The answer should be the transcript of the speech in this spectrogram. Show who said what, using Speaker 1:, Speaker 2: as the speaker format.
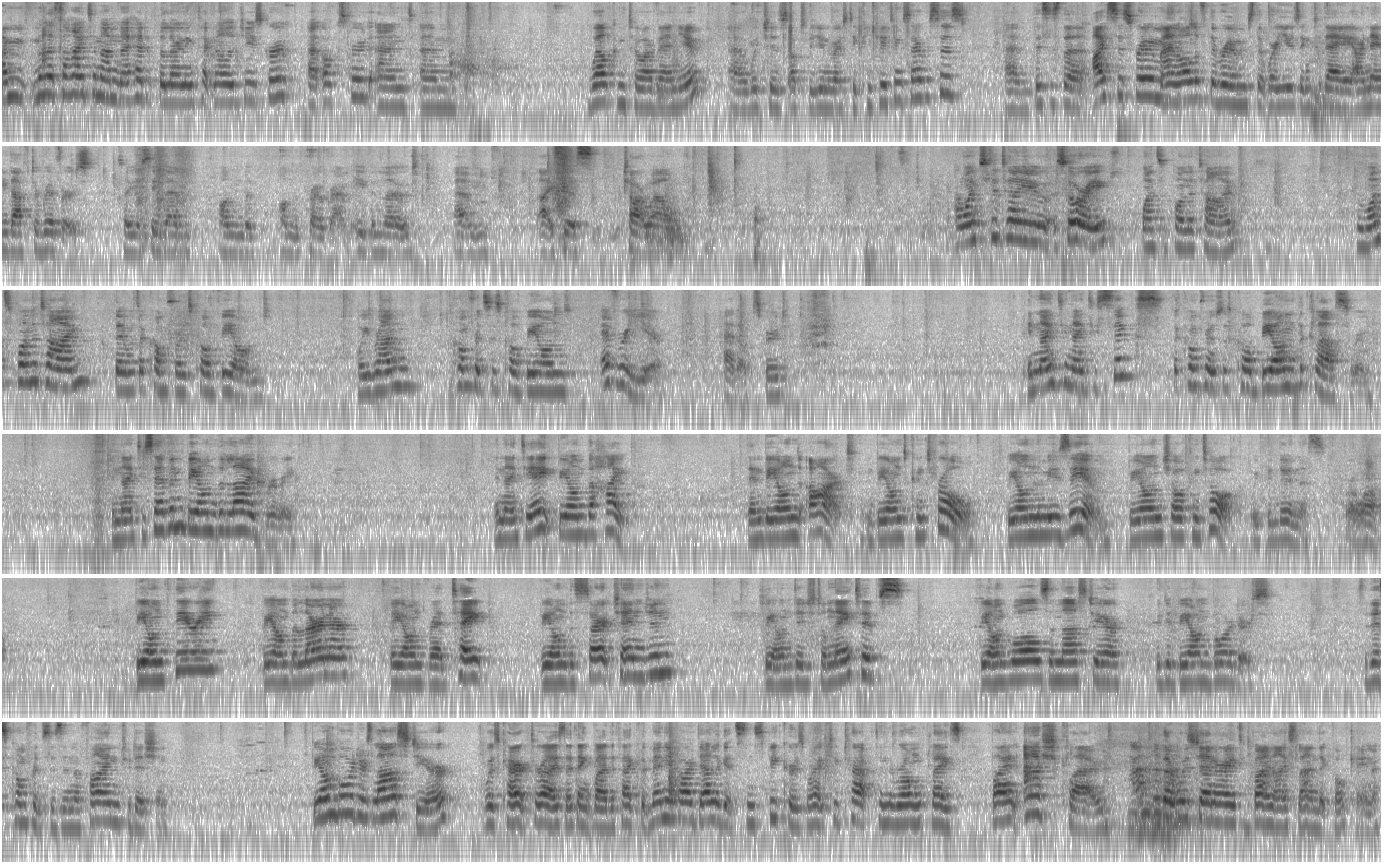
Speaker 1: I'm Melissa Highton. I'm the head of the Learning Technologies Group at Oxford, and um, welcome to our venue, uh, which is Oxford University Computing Services. Um, this is the ISIS room, and all of the rooms that we're using today are named after rivers. So you'll see them on the on the program: Evenlode, um, ISIS, Cherwell. I wanted to tell you a story. Once upon a time, so once upon a time, there was a conference called Beyond. We run conferences called Beyond every year at Oxford. In 1996, the conference was called Beyond the Classroom. In 97, Beyond the Library. In 98, Beyond the Hype. Then Beyond Art and Beyond Control, Beyond the Museum, Beyond Chalk and Talk. We've been doing this for a while. Beyond Theory, Beyond the Learner, Beyond Red Tape, Beyond the Search Engine, Beyond Digital Natives, Beyond Walls, and last year we did Beyond Borders. So this conference is in a fine tradition. Beyond Borders last year was characterized, I think, by the fact that many of our delegates and speakers were actually trapped in the wrong place by an ash cloud that was generated by an Icelandic volcano.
